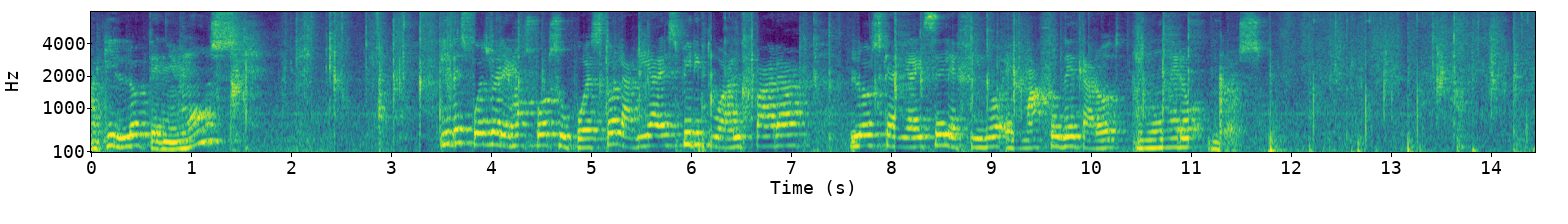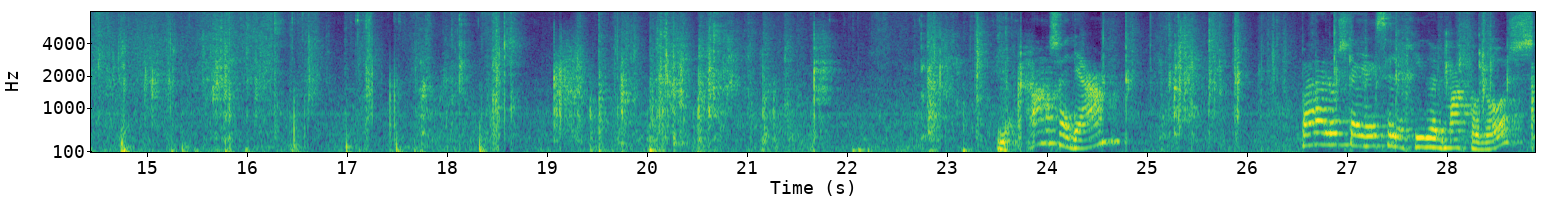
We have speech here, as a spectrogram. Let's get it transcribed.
Aquí lo tenemos y después veremos por supuesto la guía espiritual para los que hayáis elegido el mazo de tarot número 2. Vamos allá. Para los que hayáis elegido el mazo 2,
